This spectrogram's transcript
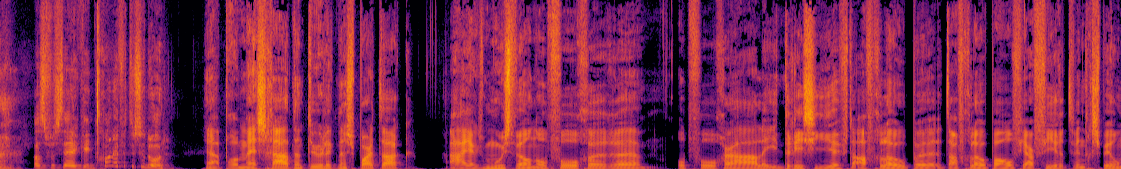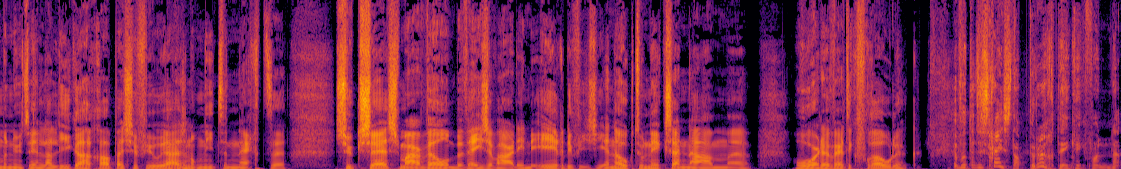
huren. Als versterking. Gewoon even tussendoor. Ja, Promes gaat natuurlijk naar Spartak. Ajax moest wel een opvolger eh, opvolger halen. Idrissi heeft de afgelopen, het afgelopen half jaar 24 speelminuten in La Liga gehad bij Sevilla. Is Mhm. nog niet een echt eh, succes, maar wel een bewezen waarde in de eredivisie. En ook toen ik zijn naam eh, hoorde, werd ik vrolijk. Want het is geen stap terug, denk ik, van, na-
